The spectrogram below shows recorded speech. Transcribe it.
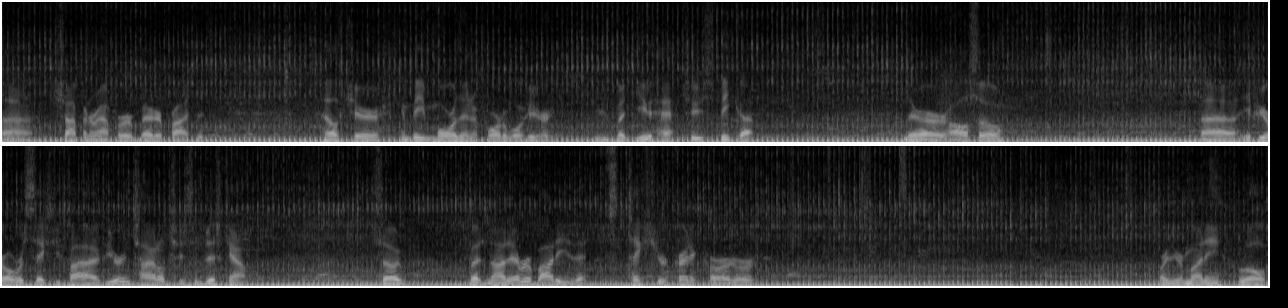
uh, shopping around for better prices. Healthcare can be more than affordable here, but you have to speak up. There are also, uh, if you're over 65, you're entitled to some discount. So, but not everybody that takes your credit card or or your money will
